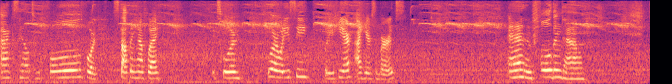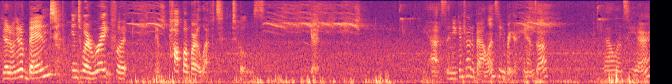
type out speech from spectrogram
Exhale to fold forward. Stopping halfway. Explore. What do you see? What do you hear? I hear some birds. And then folding down. Good. We're going to bend into our right foot and pop up our left toes. Good. Yes. And you can try to balance. You can bring your hands up. Balance here.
